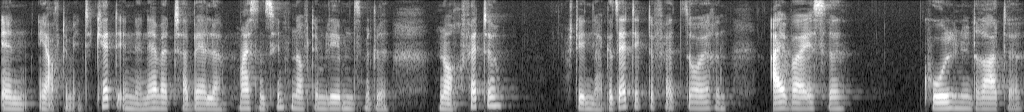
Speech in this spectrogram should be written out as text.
in, ja, auf dem Etikett in der Nährwerttabelle, meistens hinten auf dem Lebensmittel, noch Fette. Stehen da gesättigte Fettsäuren, Eiweiße, Kohlenhydrate,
